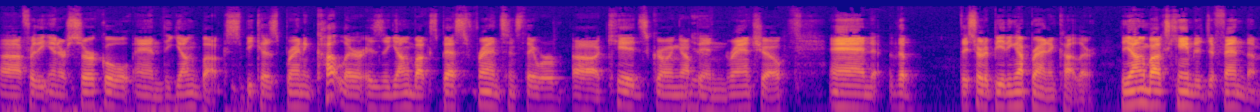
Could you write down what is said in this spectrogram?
uh, for the inner circle and the Young Bucks because Brandon Cutler is the Young Bucks' best friend since they were uh, kids growing up Yeah. in Rancho, and the they started beating up Brandon Cutler. The Young Bucks came to defend them.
